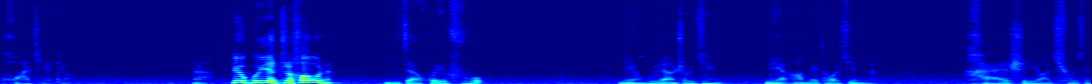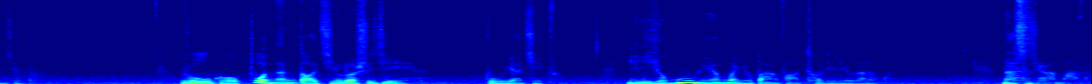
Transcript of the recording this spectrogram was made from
化解掉。啊，六个月之后呢，你再恢复念无量寿经、念阿弥陀经呢，还是要求生净土。如果不能到极乐世界，诸位要记住，你永远没有办法脱离六道轮回，那事情很麻烦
